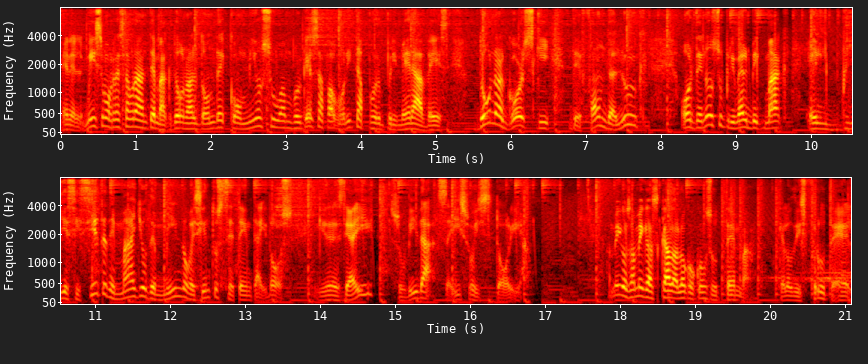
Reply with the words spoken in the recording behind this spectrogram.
en el mismo restaurante McDonald's donde comió su hamburguesa favorita por primera vez. Donald Gorski de Fond Luc ordenó su primer Big Mac el 17 de mayo de 1972 y desde ahí su vida se hizo historia. Amigos, amigas, cada loco con su tema, que lo disfrute él.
